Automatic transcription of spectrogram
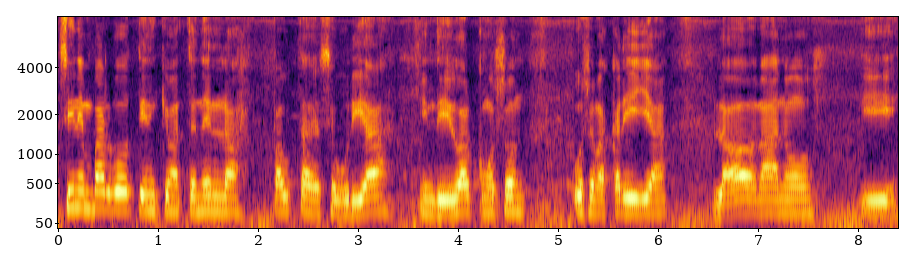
sin embargo, tienen que mantener las pautas de seguridad individual como son uso de mascarilla, lavado de manos y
